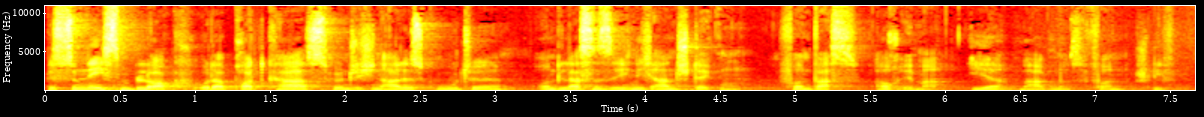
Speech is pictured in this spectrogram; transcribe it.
Bis zum nächsten Blog oder Podcast wünsche ich Ihnen alles Gute und lassen Sie sich nicht anstecken. Von was auch immer. Ihr Magnus von Schlieffen.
